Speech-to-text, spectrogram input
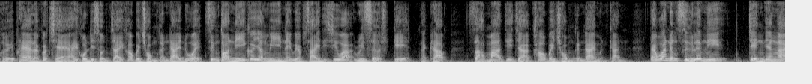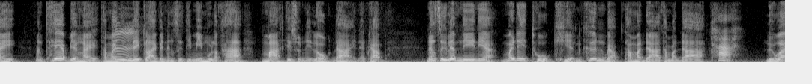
เผยแพร่แล้วก็แชร์ให้คนที่สนใจเข้าไปชมกันได้ด้วย ซึ่งตอนนี้ก็ยังมีในเว็บไซต์ที่ชื่อว่า ResearchGate นะครับสามารถที่จะเข้าไปชมกันได้เหมือนกัน แต่ว่าหนังสือเล่มนี้เจ๋งยังไงมันเทพยังไงทำไมถึงอืมได้กลายเป็นหนังสือที่มีมูลค่ามากที่สุดในโลกได้นะครับ หนังสือเล่มนี้เนี่ยไม่ได้ถูกเขียนขึ้นแบบธรรมดาธรรมดา ค่ะ หรือว่า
